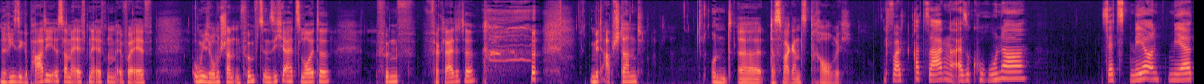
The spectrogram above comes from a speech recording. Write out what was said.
eine riesige Party ist, am 11.11. um 11.11 Uhr. Um mich herum standen 15 Sicherheitsleute, fünf Verkleidete mit Abstand. Und äh, das war ganz traurig. Ich wollte gerade sagen, also Corona setzt mehr und mehr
